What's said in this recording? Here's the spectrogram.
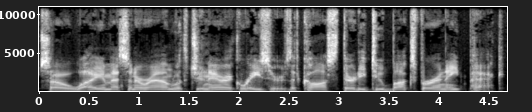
So why are you messing around with generic razors that cost 32 bucks for an 8-pack?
